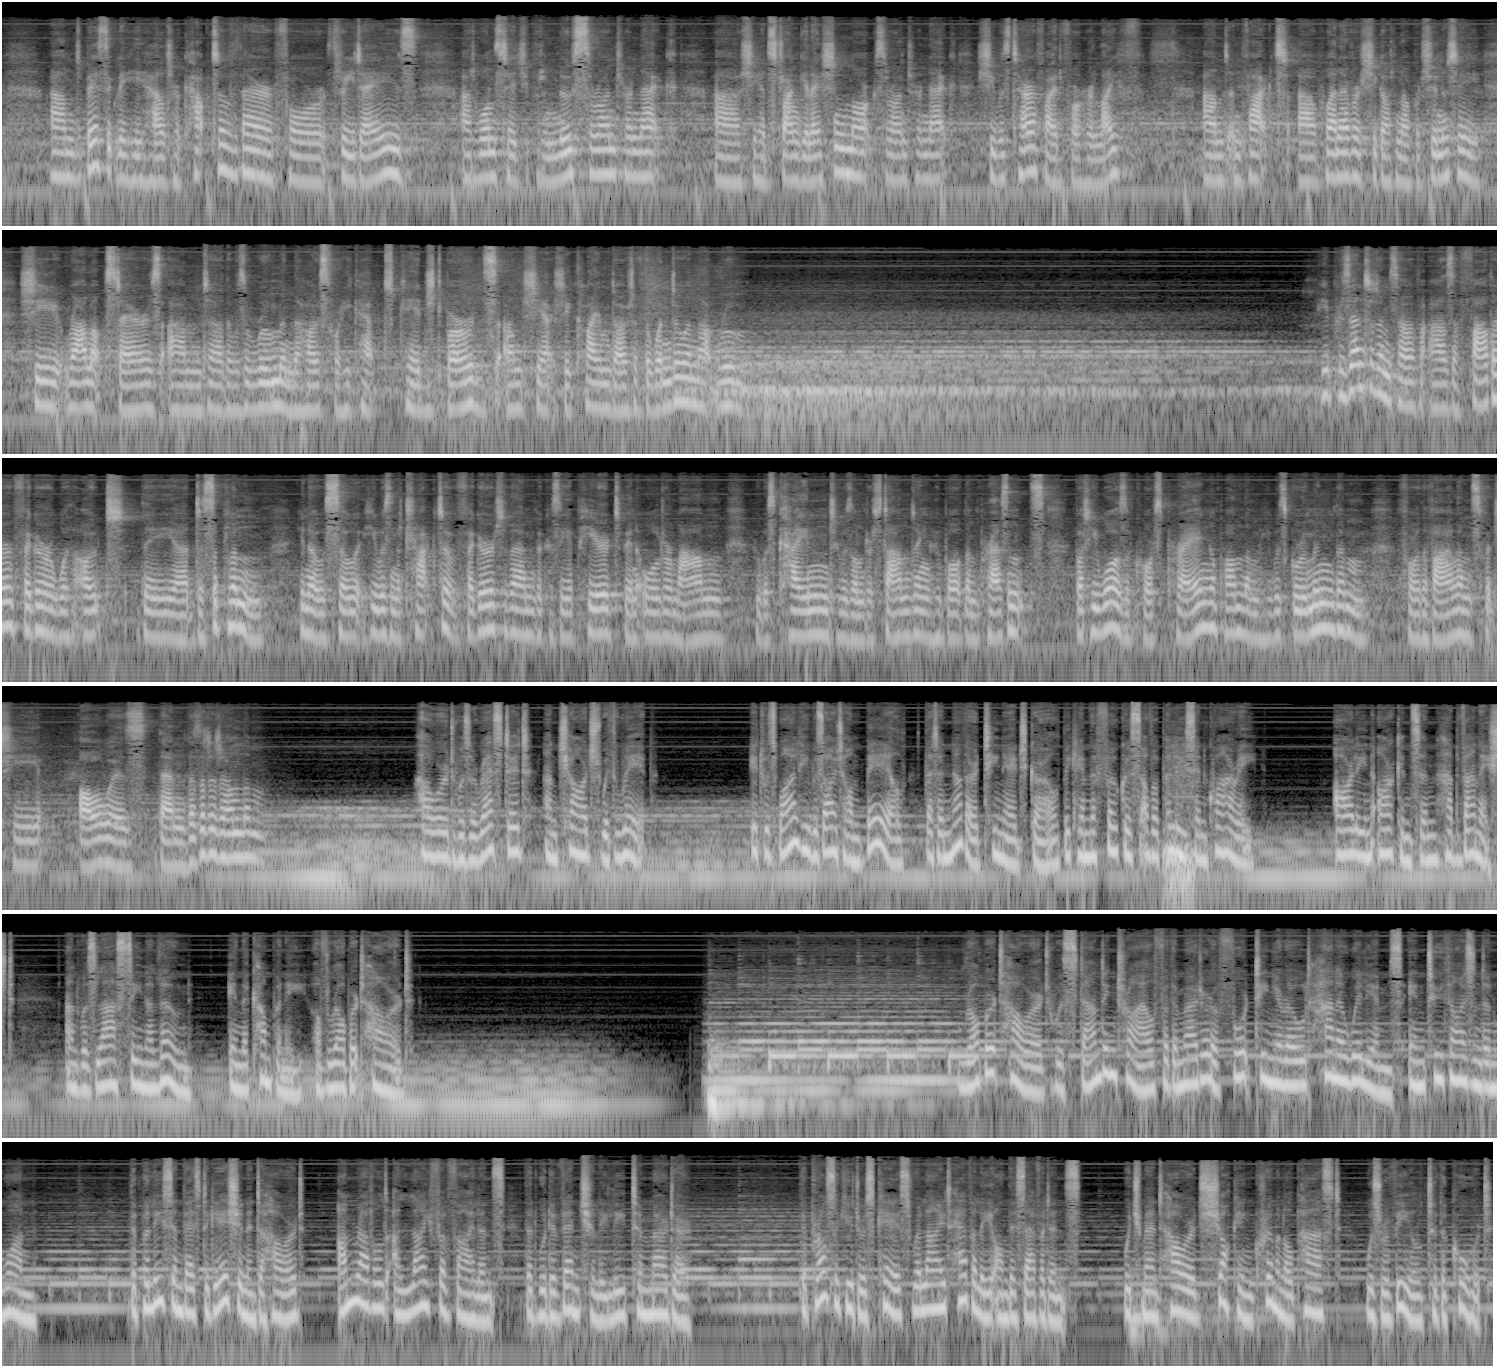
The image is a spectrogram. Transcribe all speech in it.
And basically he held her captive there for three days. At one stage he put a noose around her neck. Uh, she had strangulation marks around her neck. She was terrified for her life. And in fact, uh, whenever she got an opportunity, she ran upstairs and uh, there was a room in the house where he kept caged birds and she actually climbed out of the window in that room. He presented himself as a father figure without the uh, discipline, you know, so he was an attractive figure to them because he appeared to be an older man who was kind, who was understanding, who bought them presents. But he was, of course, preying upon them. He was grooming them for the violence which he always then visited on them. Howard was arrested and charged with rape. It was while he was out on bail that another teenage girl became the focus of a police inquiry. Arlene Arkinson had vanished and was last seen alone in the company of Robert Howard. Robert Howard was standing trial for the murder of 14-year-old Hannah Williams in 2001. The police investigation into Howard unravelled a life of violence that would eventually lead to murder. The prosecutor's case relied heavily on this evidence which meant Howard's shocking criminal past was revealed to the court.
